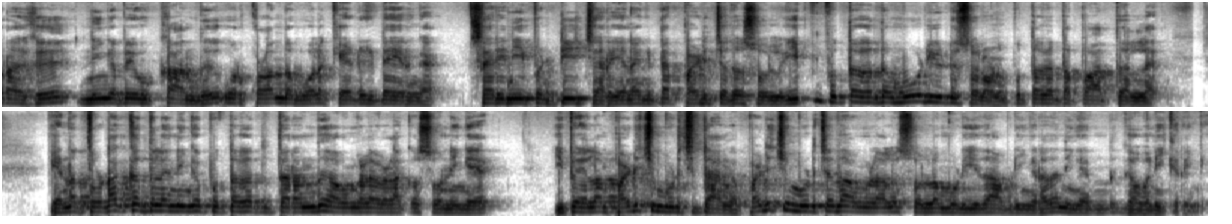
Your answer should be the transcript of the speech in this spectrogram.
பிறகு நீங்கள் போய் உட்காந்து ஒரு குழந்தை போல் கேட்டுக்கிட்டே இருங்க. சரி நீ இப்போ டீச்சர் என்கிட்ட படித்ததை சொல்லு. இப்போ புத்தகத்தை மூடிக்கிட்டு சொல்லணும். புத்தகத்தை பார்த்தல்ல ஏன்னா தொடக்கத்தில் நீங்கள் புத்தகத்தை திறந்து அவங்கள விளக்க சொன்னீங்க. இப்போ எல்லாம் படித்து முடிச்சுட்டாங்க. படித்து முடிச்சதை அவங்களால சொல்ல முடியுதா அப்படிங்கிறத நீங்கள் வந்து கவனிக்கிறீங்க.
